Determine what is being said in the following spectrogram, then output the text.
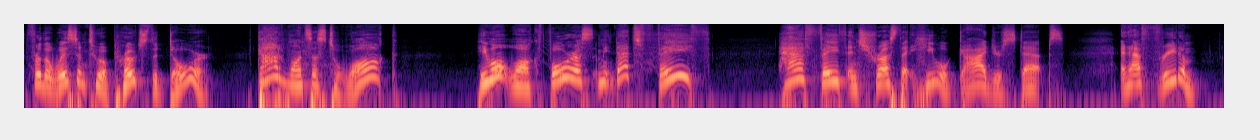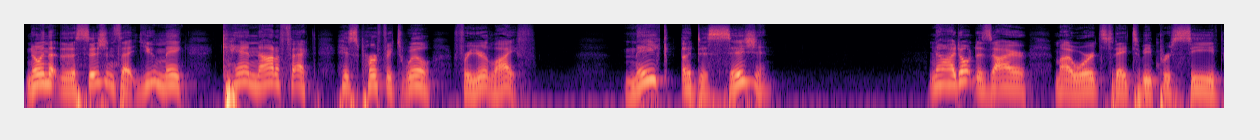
for the wisdom to approach the door. God wants us to walk. He won't walk for us. I mean, that's faith. Have faith and trust that He will guide your steps. And have freedom, knowing that the decisions that you make cannot affect His perfect will for your life. Make a decision. Now, I don't desire my words today to be perceived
